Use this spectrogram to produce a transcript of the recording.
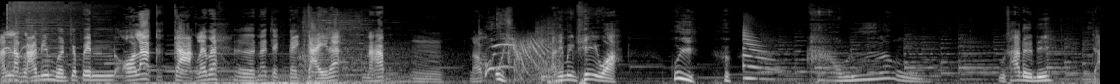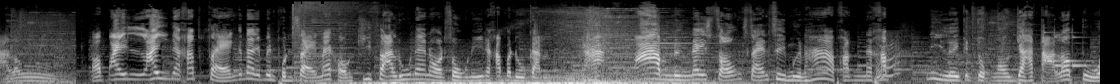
อันหลังๆนี่เหมือนจะเป็นออร่ากากๆแล้วไหมเออ น่าจะไกลๆแล้วนะครับ อืมนะครับอุ้ย อันนี้แม่งเท่ว่ะ หุยอ้าวเรื่อง ดูท่าเดินดิ อย่าเราต่อไปไลท์นะครับ แสงก็น่าจะเป็นผลแสงแม่ของคิซารุแน่นอนทรงนี้นะครับ มาดูกันนะฮะป้ามหนึ่งใน 2 4 5 0 0 0 นะครับ นี่เลยกระจกเงายาตารอบตัว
